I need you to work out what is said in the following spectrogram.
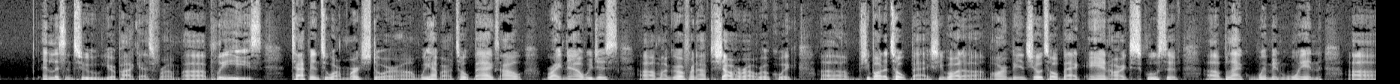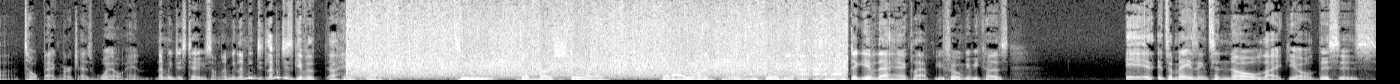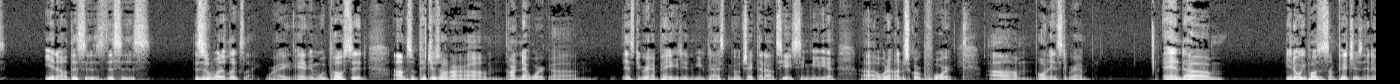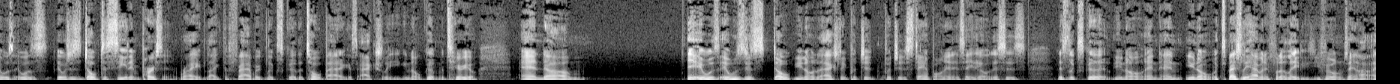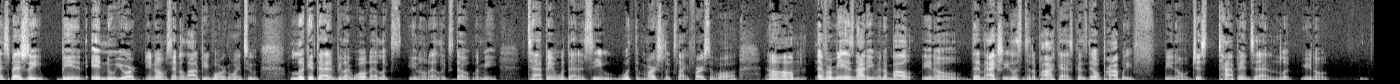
and listen to your podcast from. Uh, please tap into our merch store. Um, we have our tote bags out right now. We just, uh, my girlfriend, I have to shout her out real quick. Um, she bought a tote bag. She bought a um, R&B and chill tote bag and our exclusive uh, Black Women Win uh, tote bag merch as well. And let me just tell you something. Let me let me let me just give a, a hand clap to the merch store that I run through. You feel me? I, I have to give that hand clap. You feel me? Because it, it's amazing to know, like, yo, this is, you know, this is this is this is what it looks like, right? And and we posted um, some pictures on our um, our network um, Instagram page, and you guys can go check that out. THC Media uh, with an underscore before it um, on Instagram, and um, you know we posted some pictures, and it was it was it was just dope to see it in person, right? Like the fabric looks good, the tote bag is actually you know good material, and um, it, it was it was just dope, you know, to actually put your put your stamp on it and say, yo, this is this looks good, you know, and and you know, especially having it for the ladies. You feel what I'm saying? I, especially being in New York, you know what I'm saying? A lot of people are going to look at that and be like, "Well, that looks, you know, that looks dope. Let me tap in with that and see what the merch looks like first of all. Um and for me it's not even about, you know, them actually listen to the podcast cuz they'll probably, you know, just tap into that and look, you know,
